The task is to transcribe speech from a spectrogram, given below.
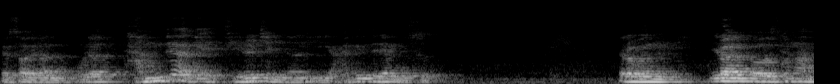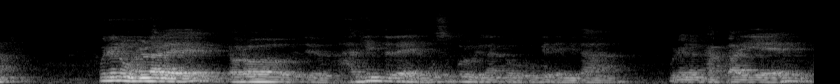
그래서 이런 오히려 담대하게 죄를 짓는 이 악인들의 모습 여러분 이러한 또 상황 우리는 오늘날의 여러 악인들의 모습을 우리가 또 보게 됩니다. 우리는 가까이에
